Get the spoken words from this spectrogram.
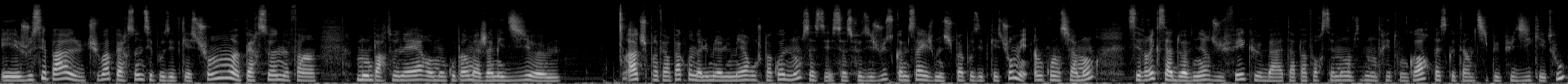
Et je sais pas, tu vois, personne s'est posé de questions, personne, enfin, mon partenaire, mon copain m'a jamais dit. Euh, ah tu préfères pas qu'on allume la lumière ou je sais pas quoi? Non ça, se faisait juste comme ça et je me suis pas posé de questions mais inconsciemment c'est vrai que ça doit venir du fait que bah t'as pas forcément envie de montrer ton corps parce que t'es un petit peu pudique et tout.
